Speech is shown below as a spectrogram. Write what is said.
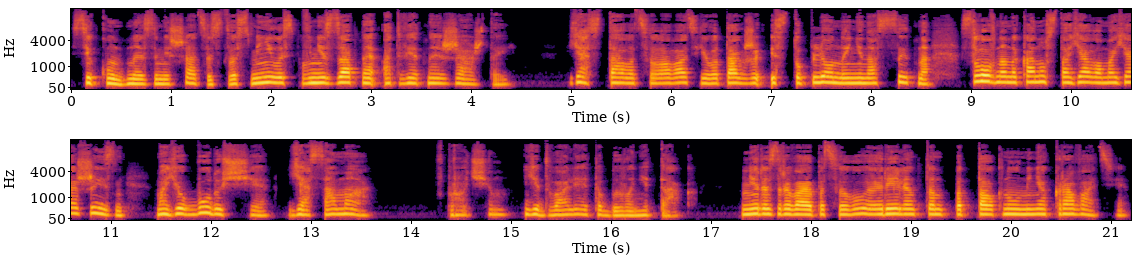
Секундное замешательство сменилось внезапной ответной жаждой. Я стала целовать его так же иступленно и ненасытно, словно на кону стояла моя жизнь, мое будущее, я сама. Впрочем, едва ли это было не так. Не разрывая поцелуя, Реллингтон подтолкнул меня к кровати.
